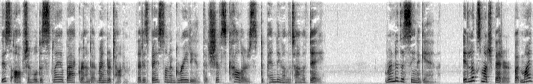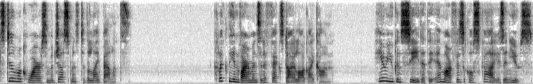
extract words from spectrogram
This option will display a background at render time that is based on a gradient that shifts colors depending on the time of day. Render the scene again. It looks much better, but might still require some adjustments to the light balance. Click the Environments and Effects dialog icon. Here you can see that the MR Physical Sky is in use,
